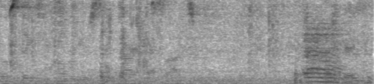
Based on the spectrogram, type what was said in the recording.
Those things you know that you're still darn your socks. Okay, so-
